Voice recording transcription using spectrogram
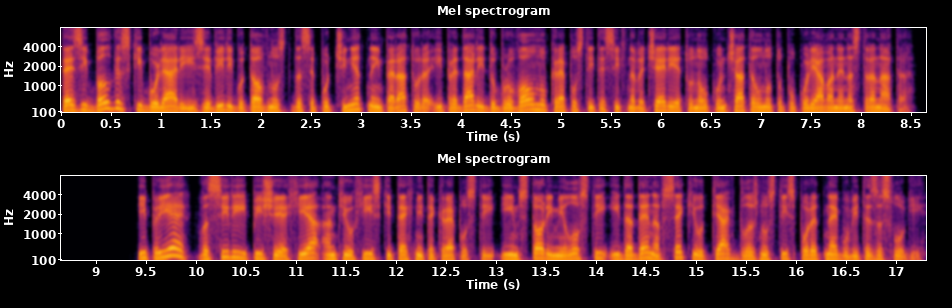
Тези български боляри изявили готовност да се подчинят на императора и предали доброволно крепостите си в навечерието на окончателното покоряване на страната. И прие, Василий пише Ехия антиохийски техните крепости и им стори милости и даде на всеки от тях длъжности според неговите заслуги.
